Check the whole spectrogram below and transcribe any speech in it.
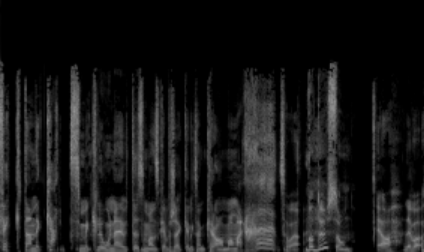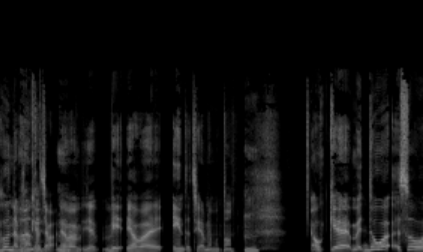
fäktande katt med klorna ute som man ska försöka liksom krama. Man, så. Var du sån? Ja, det var 100 procent att jag var. Jag var, jag, vi- jag var inte trevlig mot någon. Mm. Och eh, då så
